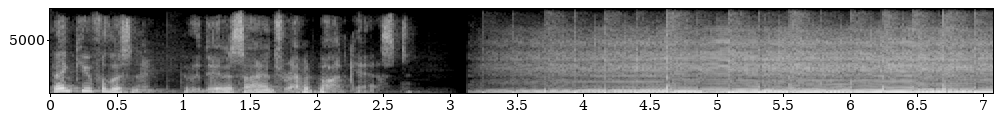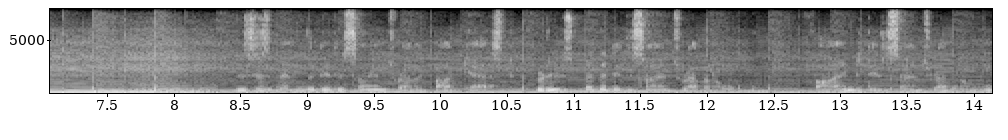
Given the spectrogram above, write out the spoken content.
Thank you for listening to the Data Science Rabbit Podcast. This has been the Data Science Rabbit Podcast, produced by the Data Science Rabbit Hole. Find Data Science Rabbit Hole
